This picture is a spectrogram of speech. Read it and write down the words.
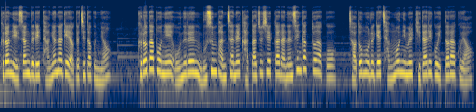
그런 일상들이 당연하게 여겨지더군요. 그러다 보니 오늘은 무슨 반찬을 갖다 주실까라는 생각도 하고 저도 모르게 장모님을 기다리고 있더라고요.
